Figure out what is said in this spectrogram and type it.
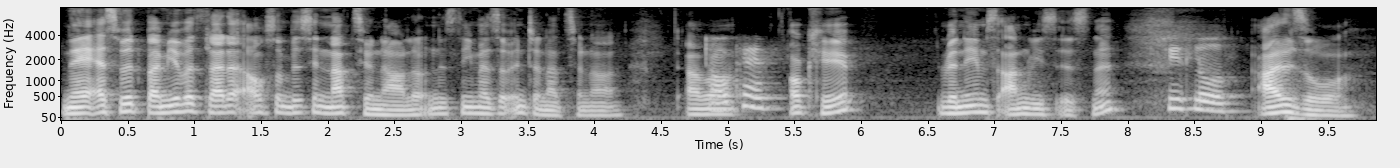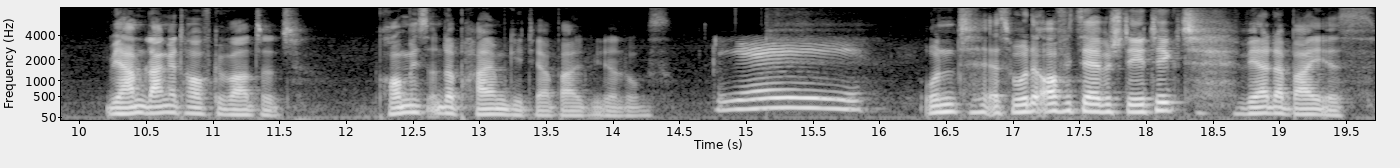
Nee, es wird, bei mir wird es leider auch so ein bisschen nationaler und ist nicht mehr so international. Aber Okay. okay, wir nehmen es an, wie es ist, ne? Schieß los. Also, wir haben lange drauf gewartet. Promis unter Palm geht ja bald wieder los. Yay. Und es wurde offiziell bestätigt, wer dabei ist.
